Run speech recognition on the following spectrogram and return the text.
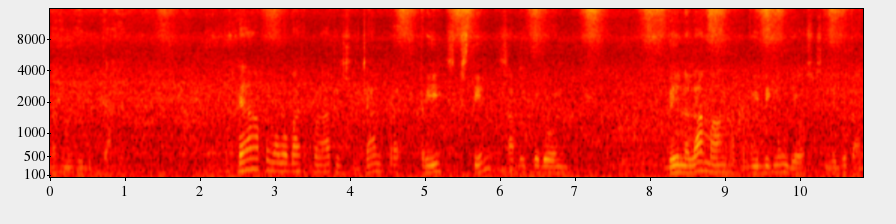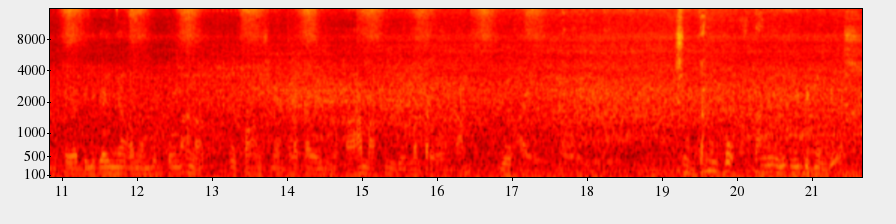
na iniibig tayo. Kaya nga po mababasa po natin sa John 3.16, sabi ko doon, Gayon na lamang ang pag-ibig ng Diyos sa libutan, kaya binigay niya ang kanyang bugtong na anak upang ang sumampalataya hindi makahamak, hindi magkaroon ng buhay na walang. So, ganun po tayo iniibig ng Diyos.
